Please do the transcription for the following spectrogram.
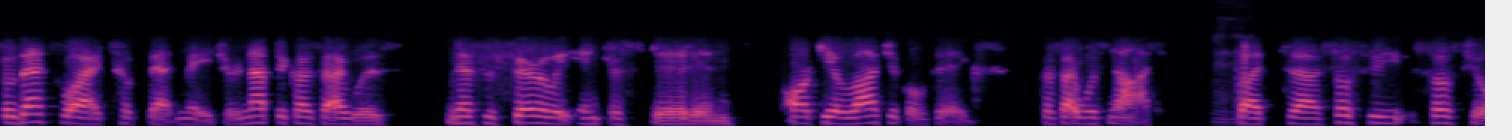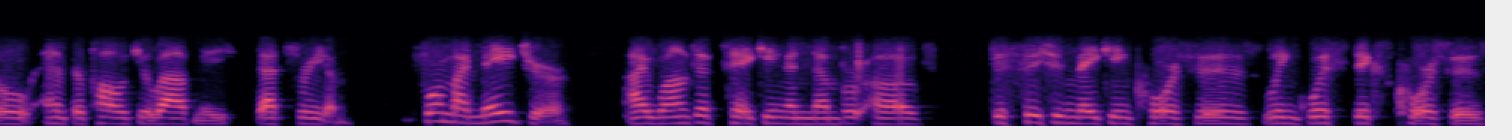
So that's why I took that major, not because I was necessarily interested in archaeological digs, because I was not. Mm-hmm. But uh, soci- social anthropology allowed me that freedom. For my major, I wound up taking a number of decision making courses, linguistics courses,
